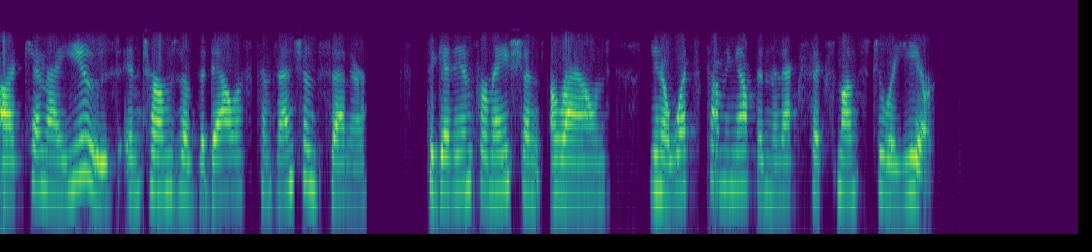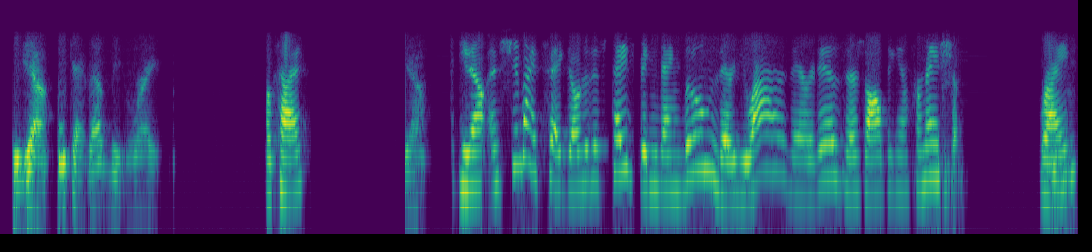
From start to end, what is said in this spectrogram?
uh, can I use in terms of the Dallas Convention Center to get information around, you know, what's coming up in the next six months to a year? Yeah. Okay. That'd be great. Okay. Yeah. You know, and she might say, go to this page, bing, bang, boom, there you are, there it is, there's all the information. Right? Mhm.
